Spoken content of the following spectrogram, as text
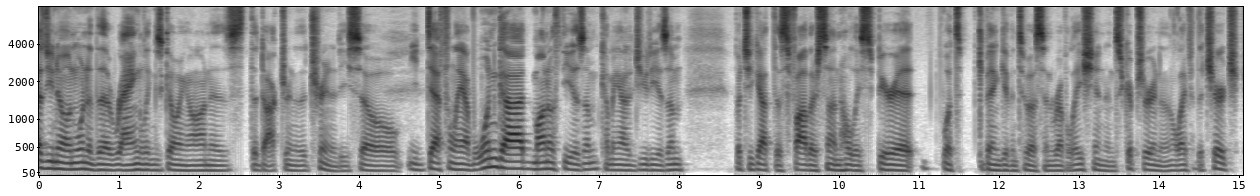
As you know, and one of the wranglings going on is the doctrine of the Trinity. So you definitely have one God, monotheism coming out of Judaism but you got this Father, Son, Holy Spirit, what's been given to us in Revelation and Scripture and in the life of the church.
